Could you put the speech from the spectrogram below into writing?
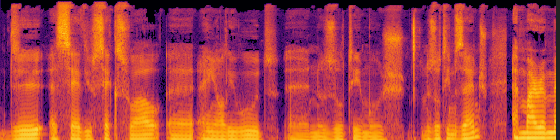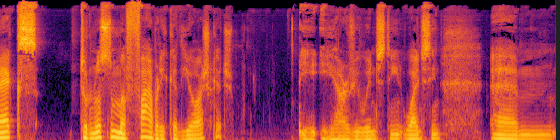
de assédio sexual uh, em Hollywood uh, nos, últimos, nos últimos anos. A Miramax tornou-se uma fábrica de Oscars e, e Harvey Weinstein, Weinstein um,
